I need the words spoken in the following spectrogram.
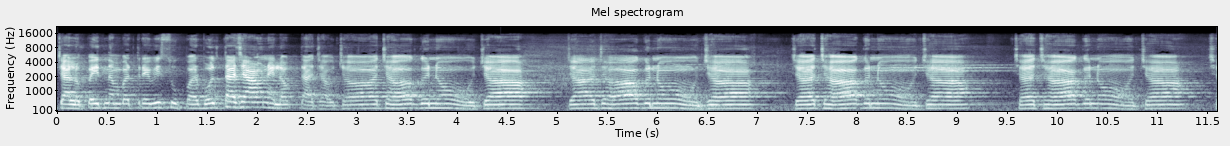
ચાલો, પેજ નંબર 23 ઉપર બોલતા જાઓ ને લખતા જાઓ. જ જગનો જ જ જગનો જ જ જગનો જ જ જગનો જ જ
